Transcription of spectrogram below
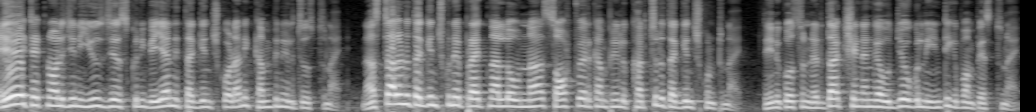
ఏఐ టెక్నాలజీని యూజ్ చేసుకుని వ్యయాన్ని తగ్గించుకోవడానికి కంపెనీలు చూస్తున్నాయి. నష్టాలను తగ్గించుకునే ప్రయత్నాల్లో ఉన్న సాఫ్ట్వేర్ కంపెనీలు ఖర్చులు తగ్గించుకుంటున్నాయి. దీనికోసం నిర్దాక్షిణ్యంగా ఉద్యోగుల్ని ఇంటికి పంపేస్తున్నాయి.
